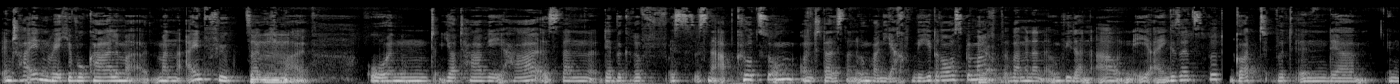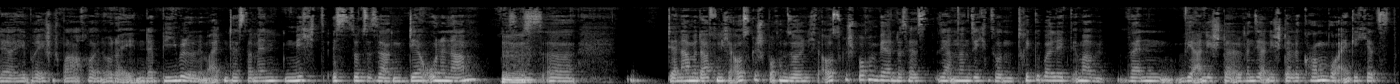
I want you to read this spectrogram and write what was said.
entscheiden, welche Vokale man, einfügt, sage mhm. ich mal. Und JHWH ist dann der Begriff, ist, ist eine Abkürzung und da ist dann irgendwann Yahweh draus gemacht, ja. weil man dann irgendwie dann A und ein E eingesetzt wird. Gott wird in der, in der hebräischen Sprache oder in der Bibel oder im Alten Testament nicht, ist sozusagen der ohne Namen. Das mhm. ist, äh, der Name darf nicht ausgesprochen, soll nicht ausgesprochen werden. Das heißt, sie haben dann sich so einen Trick überlegt, immer wenn wir an die Stelle, wenn sie an die Stelle kommen, wo eigentlich jetzt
